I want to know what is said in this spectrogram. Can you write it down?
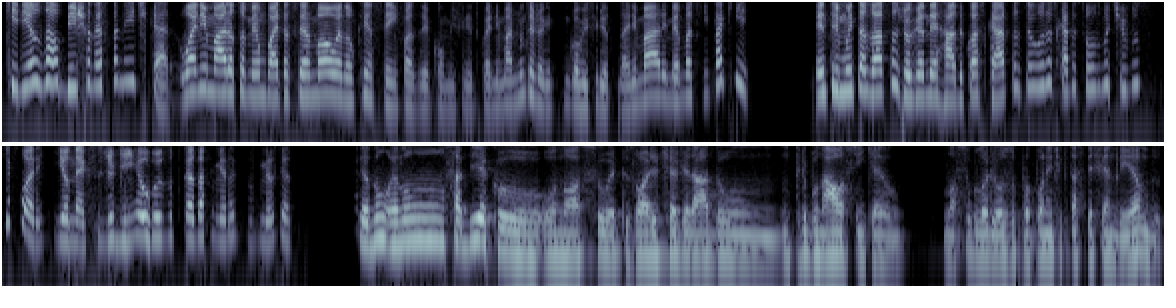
queria usar o bicho honestamente, cara. O Animar eu tomei um baita sermão, eu não pensei em fazer combo infinito com o Animar, nunca joguei com combo infinito no Animar, e mesmo assim tá aqui. Entre muitas aspas, jogando errado com as cartas, eu uso as cartas pelos motivos que forem. E o Nexus Jugin eu uso por causa da primeira, do primeiro texto. Eu não, eu não sabia que o, o nosso episódio tinha virado um, um tribunal, assim, que é o nosso glorioso proponente que tá se defendendo.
